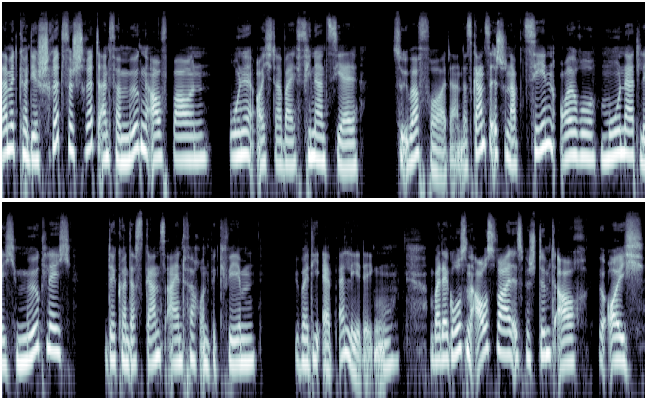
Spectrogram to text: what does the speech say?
Damit könnt ihr Schritt für Schritt ein Vermögen aufbauen, ohne euch dabei finanziell zu überfordern. Das Ganze ist schon ab 10 Euro monatlich möglich und ihr könnt das ganz einfach und bequem über die App erledigen. Und bei der großen Auswahl ist bestimmt auch für euch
